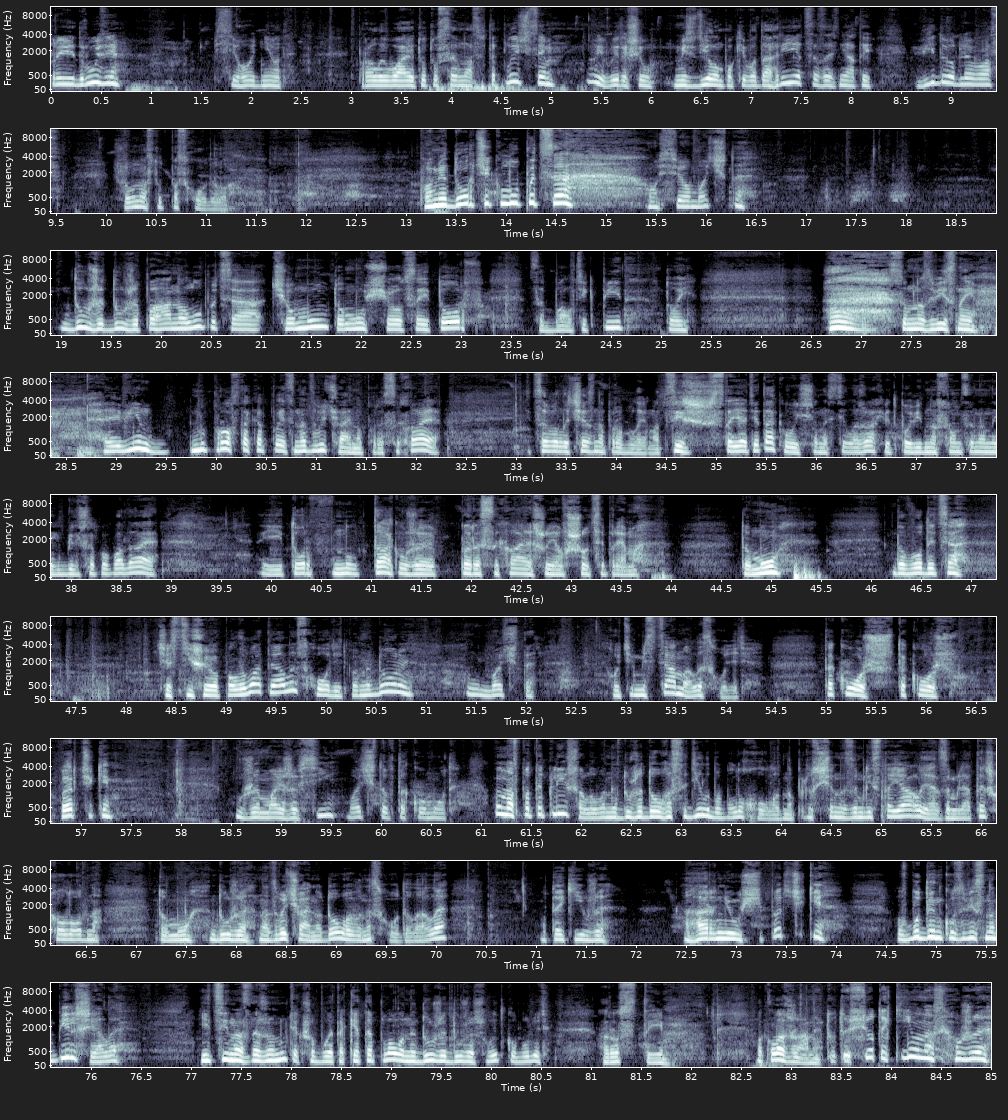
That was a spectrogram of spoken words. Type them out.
Привіт, друзі! Сьогодні от проливаю тут усе в нас в тепличці. Ну і вирішив між ділом, поки вода гріється, зазняти відео для вас, що у нас тут посходило. Помідорчик лупиться. Ось, о, бачите. Дуже-дуже погано лупиться. Чому? Тому що цей торф, це Baltic Pit, той сумнозвісний, він ну просто капець надзвичайно пересихає. І це величезна проблема. Ці ж стоять і так вище на стілажах, відповідно, сонце на них більше попадає. І торф ну так уже пересихає, що я в шоці прямо. Тому доводиться частіше його поливати, але сходять помідори. От бачите, хоч і місцями, але сходять. Також, також перчики. Уже майже всі, бачите, в такому от. Ну, у нас потеплішало, вони дуже довго сиділи, бо було холодно. Плюс ще на землі стояли, а земля теж холодна. Тому дуже надзвичайно довго вони сходили. Але отакі вже гарнющі перчики. В будинку, звісно, більші, але і ці нас доженуть, якщо буде таке тепло, вони дуже-дуже швидко будуть рости. Баклажани. Тут ось такі у нас вже.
